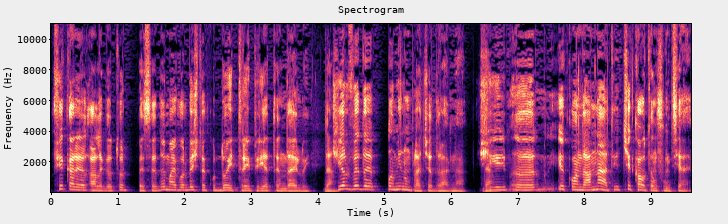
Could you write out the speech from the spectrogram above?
Fiecare alegător PSD mai vorbește cu 2-3 prieteni de-ai lui. Da. Și el vede, bă, mie nu-mi place Dragnea. Da. Și uh, e condamnat, e- ce caută în funcția aia?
